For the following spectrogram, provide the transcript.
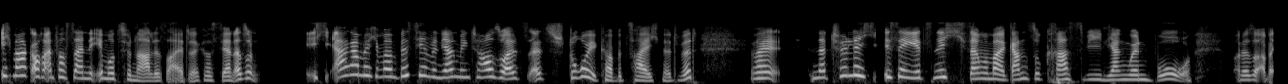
ich mag auch einfach seine emotionale Seite, Christian. Also ich ärgere mich immer ein bisschen, wenn Yan Mingtao so als, als Stoiker bezeichnet wird, weil natürlich ist er jetzt nicht, sagen wir mal, ganz so krass wie Liang Wenbo oder so, aber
